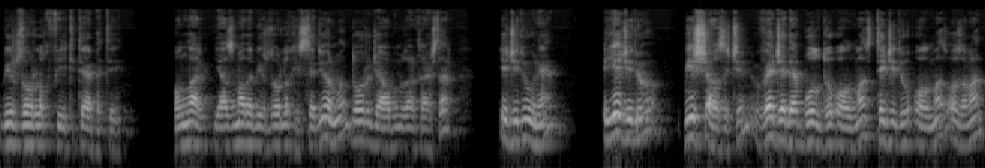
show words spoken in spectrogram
bir zorluk fil kitabeti? Onlar yazmada bir zorluk hissediyor mu? Doğru cevabımız arkadaşlar. Yecidune Yecidu bir şahıs için vecede buldu olmaz, tecidu olmaz. O zaman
